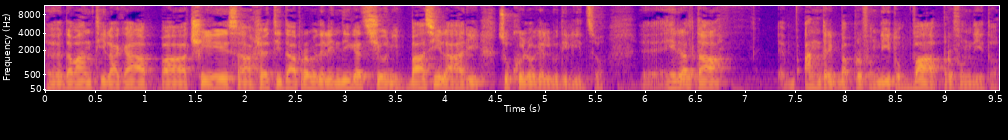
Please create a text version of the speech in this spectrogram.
eh, davanti la cappa accesa, cioè ti dà proprio delle indicazioni basilari su quello che è l'utilizzo. Eh, in realtà andrebbe approfondito, va approfondito.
